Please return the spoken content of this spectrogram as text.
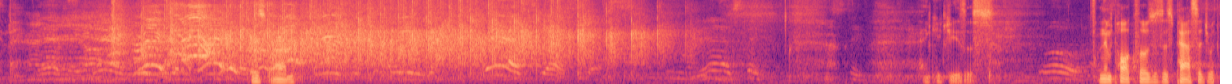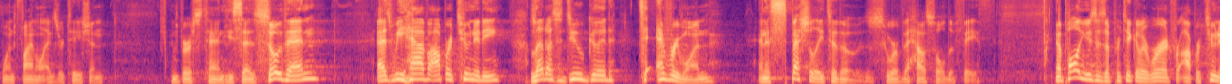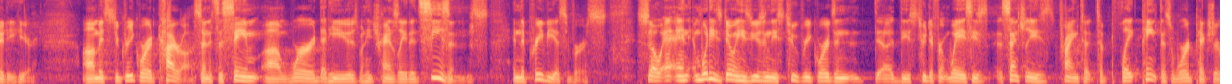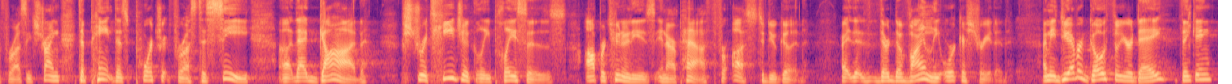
Praise God. Thank you, Jesus. And then Paul closes this passage with one final exhortation. In verse 10, he says, So then, as we have opportunity, let us do good to everyone, and especially to those who are of the household of faith. Now, Paul uses a particular word for opportunity here. Um, it's the Greek word kairos, and it's the same uh, word that he used when he translated seasons in the previous verse. So, and, and what he's doing, he's using these two Greek words in uh, these two different ways. He's essentially he's trying to, to play, paint this word picture for us. He's trying to paint this portrait for us to see uh, that God strategically places opportunities in our path for us to do good. Right? They're divinely orchestrated. I mean, do you ever go through your day thinking,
